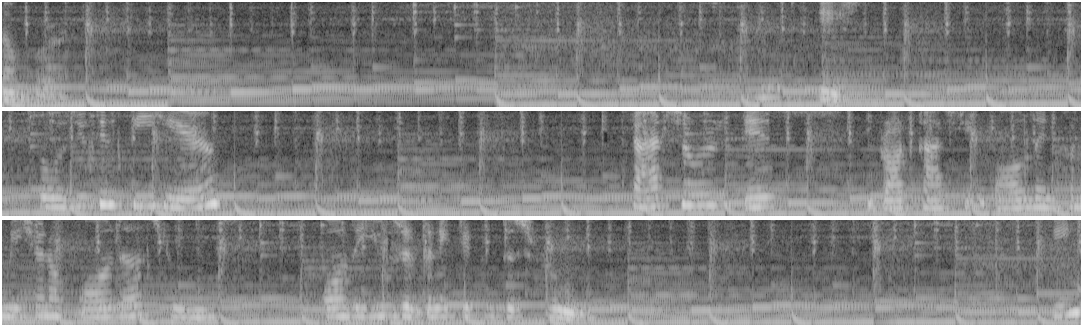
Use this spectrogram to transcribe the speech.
number. Okay. So as you can see here chat server is broadcasting all the information of all the students all the user connected to this room. See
